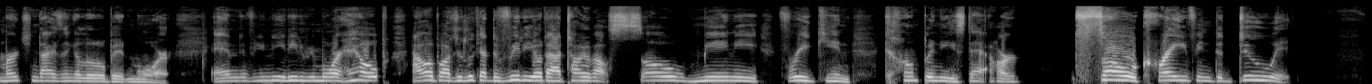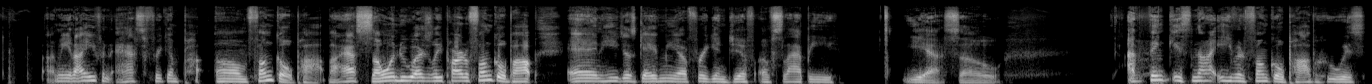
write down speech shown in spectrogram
merchandising a little bit more. And if you need even more help, how about you look at the video that I talked about so many freaking companies that are so craving to do it. I mean, I even asked freaking um, Funko Pop. I asked someone who actually part of Funko Pop, and he just gave me a freaking GIF of Slappy. Yeah, so I think it's not even Funko Pop who is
